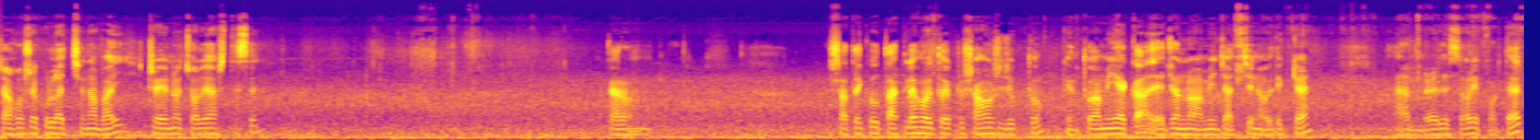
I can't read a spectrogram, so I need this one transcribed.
সাহসে কুলাচ্ছে না ভাই, ট্রেনও চলে আসতেছে। কারণ সাথে কেউ থাকলে হয়তো একটু সাহসযুক্ত, কিন্তু আমি একা, এজন্য আমি যাচ্ছি না ওই দিকটায় I am really sorry for that.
